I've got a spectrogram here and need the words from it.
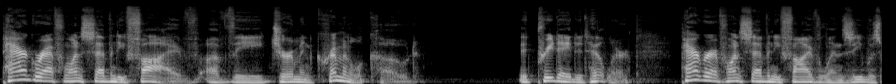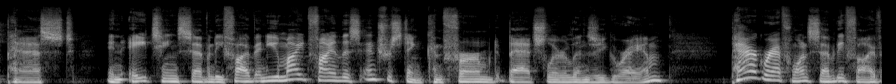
Paragraph 175 of the German Criminal Code. It predated Hitler. Paragraph 175, Lindsey, was passed in 1875. And you might find this interesting, confirmed bachelor Lindsey Graham. Paragraph 175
